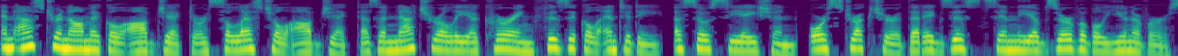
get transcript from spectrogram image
An astronomical object or celestial object is a naturally occurring physical entity, association, or structure that exists in the observable universe.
